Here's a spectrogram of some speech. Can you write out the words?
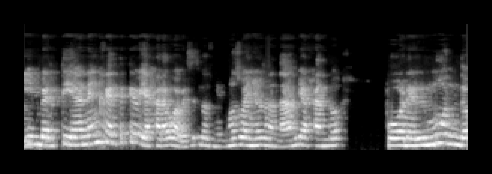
invertían en gente que viajara o a veces los mismos dueños andaban viajando por el mundo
